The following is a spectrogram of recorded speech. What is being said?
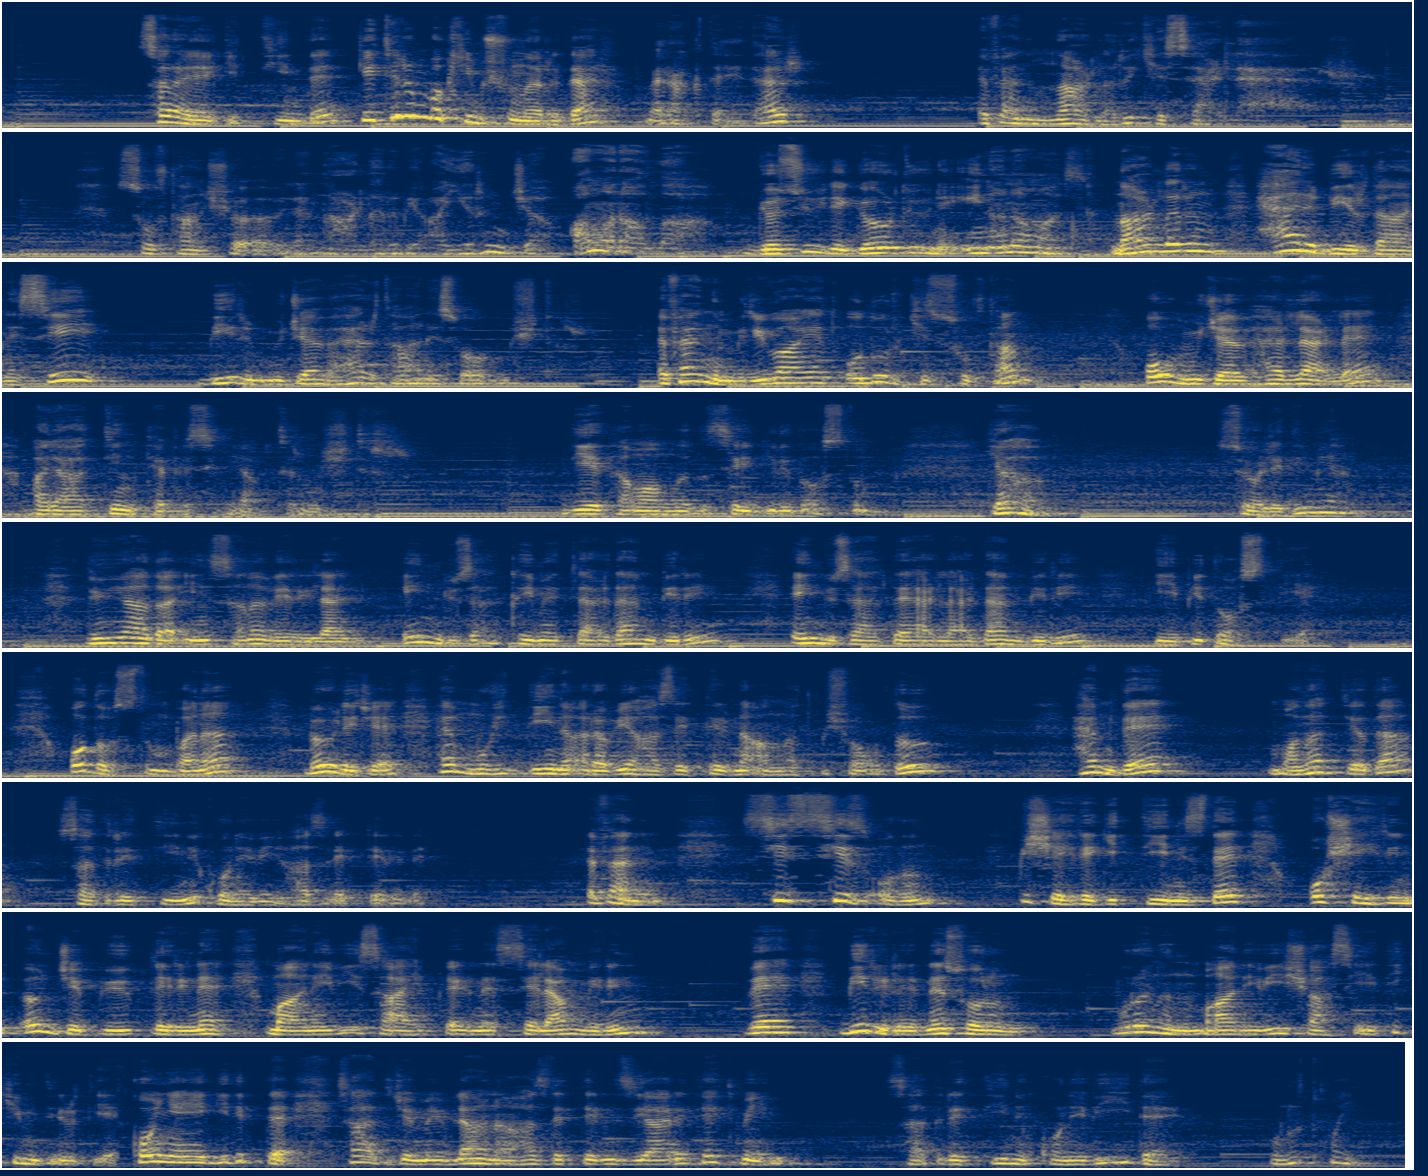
saraya gittiğinde getirin bakayım şunları der, merak da eder. Efendim narları keserler. Sultan şöyle narları bir ayırınca aman Allah gözüyle gördüğüne inanamaz. Narların her bir tanesi bir mücevher tanesi olmuştur. Efendim rivayet olur ki sultan o mücevherlerle Alaaddin tepesini yaptırmıştır. Diye tamamladı sevgili dostum. Ya söyledim ya dünyada insana verilen en güzel kıymetlerden biri, en güzel değerlerden biri iyi bir dost diye. O dostum bana böylece hem Muhiddin Arabi Hazretlerini anlatmış oldu hem de Malatya'da Sadreddin Konevi Hazretlerini. Efendim siz siz olun bir şehre gittiğinizde o şehrin önce büyüklerine, manevi sahiplerine selam verin ve birilerine sorun. Buranın manevi şahsiyeti kimdir diye. Konya'ya gidip de sadece Mevlana Hazretlerini ziyaret etmeyin. Sadreddin Konevi'yi de unutmayın.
